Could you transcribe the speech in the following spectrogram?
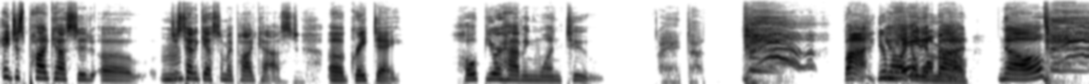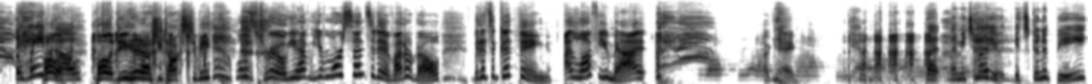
hey, just podcasted, uh, Mm-hmm. just had a guest on my podcast. Uh, great day. Hope you're having one too. I hate that. But You're you more like a hate it, woman, but- No. the hate, Paula, though. Paula, do you hear how she talks to me? well, it's true. You have you're more sensitive. I don't know, but it's a good thing. I love you, Matt. okay. But let me tell you, it's going to be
